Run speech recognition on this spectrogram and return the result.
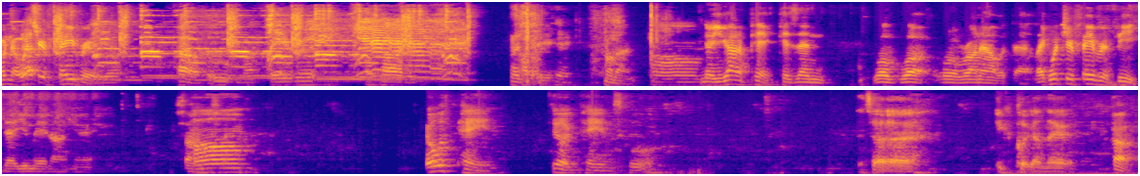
no, what's your favorite? Oh, Ooh, my favorite. That's hard. let's see. Hold on. Um, No, you gotta pick because then we'll, we'll we'll run out with that. Like, what's your favorite beat that you made on here? Songs. Um, go with pain. I feel like pain's cool. It's uh, you can click on there. oh,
